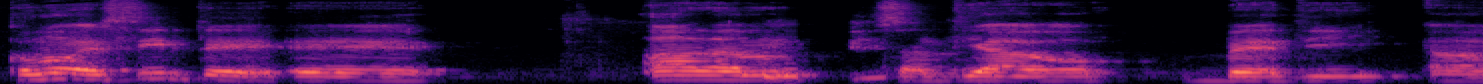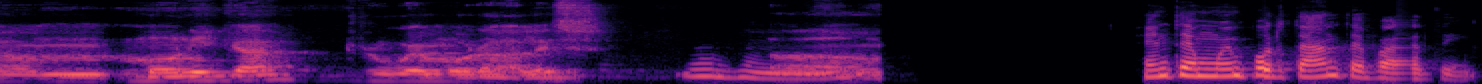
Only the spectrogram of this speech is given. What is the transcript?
¿cómo decirte? Eh, Adam, Santiago, Betty, um, Mónica, Rubén Morales. Um, Gente muy importante para ti.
